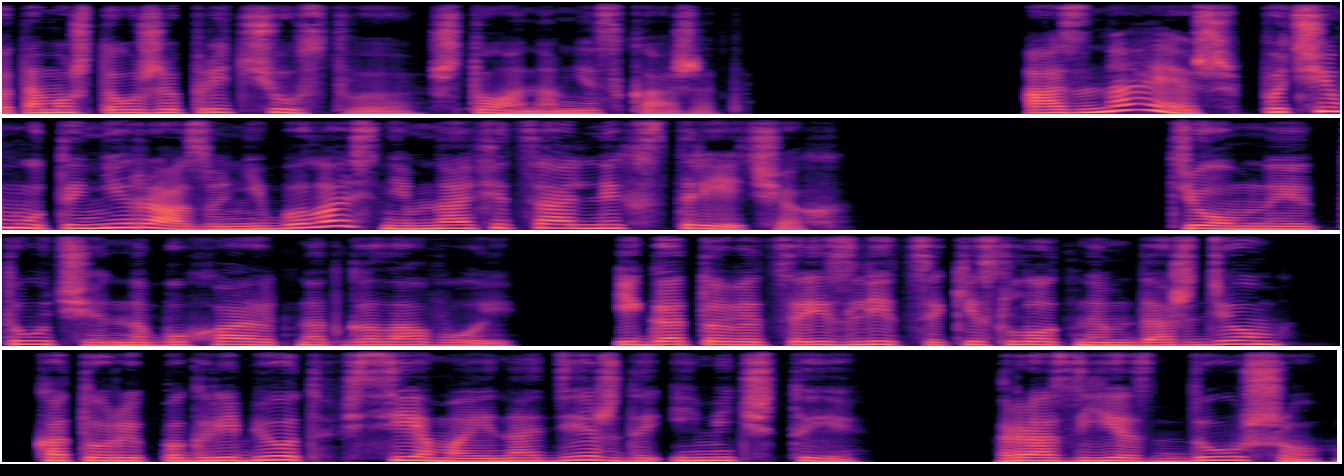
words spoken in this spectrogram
потому что уже предчувствую, что она мне скажет. «А знаешь, почему ты ни разу не была с ним на официальных встречах?» Темные тучи набухают над головой и готовятся излиться кислотным дождем, который погребет все мои надежды и мечты, разъест душу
